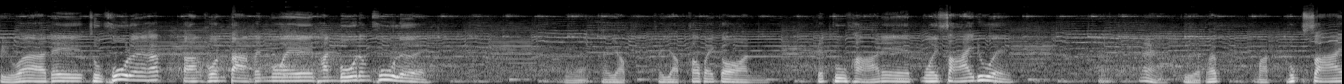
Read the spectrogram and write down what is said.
ถือว่าได้ถูกคู่เลยนะครับ ต่างคนต่างเป็นมวยพันบูทั้งคู่เลยนะฮะขยับขยับเข้าไปก่อนเพชรภูผาเนี่ยมวยซ้ายด้วยแหมเกือบครับหมัดฮุกซ้าย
